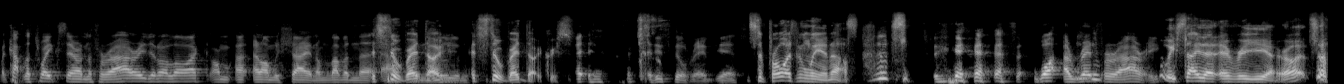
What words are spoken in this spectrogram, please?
a couple of tweaks there on the Ferrari that I like. I'm uh, and I'm with Shane. I'm loving the. It's still Alpha red though. Williams. It's still red though, Chris. it is still red. Yes. Surprisingly enough, what a red Ferrari. we say that every year, right? So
